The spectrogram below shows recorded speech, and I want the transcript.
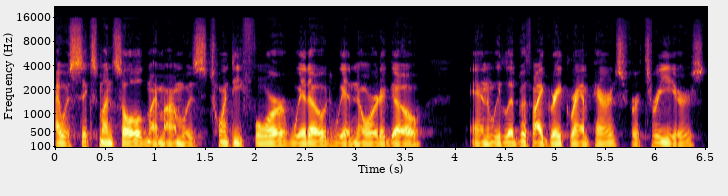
I was six months old. My mom was 24, widowed. We had nowhere to go and we lived with my great grandparents for three years.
